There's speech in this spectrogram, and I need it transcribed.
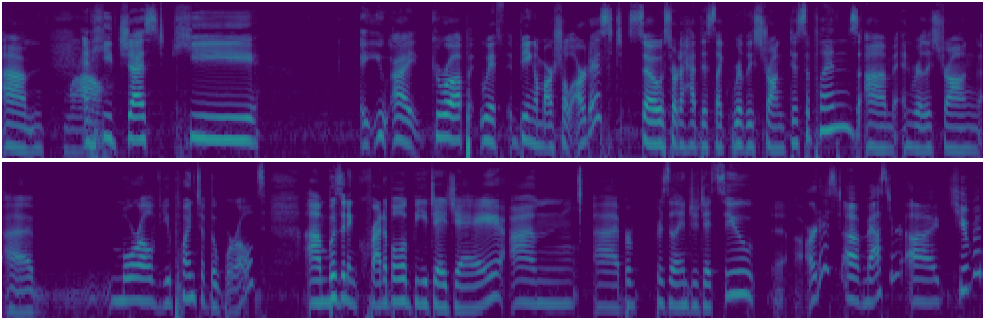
Um, Wow. And he just he you, I grew up with being a martial artist, so sort of had this like really strong disciplines um, and really strong uh, moral viewpoint of the world. Um, was an incredible BJJ, um, uh, Bra- Brazilian Jiu Jitsu artist, uh, master, uh, human,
